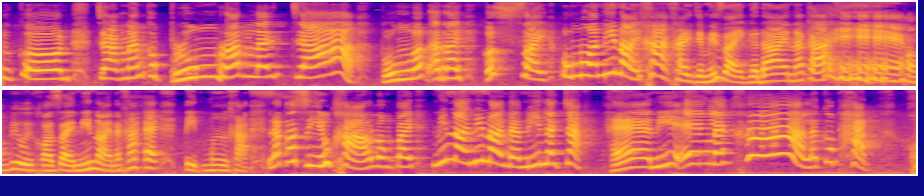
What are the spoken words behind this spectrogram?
ทุกคน จากนั้นก็ปรุงรสเลยจ้า ปรุงรสอะไรก็ใส่ผงนวลนิดหน่อยค่ะ ใครจะไม่ใส่ก็ได้นะคะของพี่อุ๋ยขอใส่นิดหน่อยนะคะ ติดมือค่ะ แล้วก็ซีอิ๊วขาวลงไปนิดหน่อยนิดหน่อยแบบนี้แหละจ้ะแค่นี้เองแหละค่ะ แล้วก็ผัด ค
